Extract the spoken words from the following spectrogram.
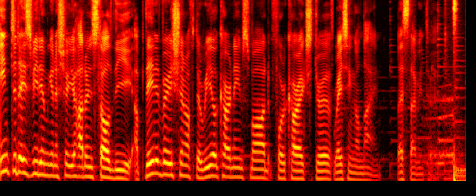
In today's video, I'm going to show you how to install the updated version of the Real Car Names mod for CarX Drift Racing Online. Let's dive into it.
